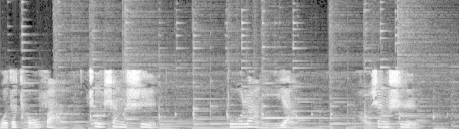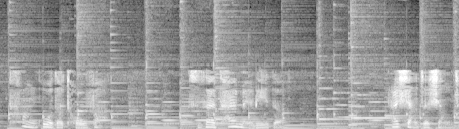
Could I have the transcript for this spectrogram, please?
我的头发就像是波浪一样，好像是烫过的头发，实在太美丽的。他想着想着，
